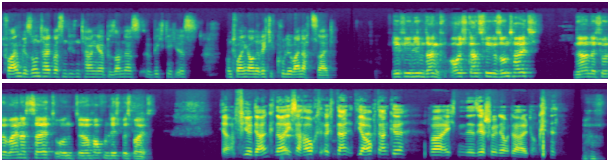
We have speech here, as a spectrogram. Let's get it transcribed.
vor allem Gesundheit, was in diesen Tagen ja besonders wichtig ist und vor allem auch eine richtig coole Weihnachtszeit. Vielen, vielen lieben Dank. Euch ganz viel Gesundheit, ne, eine schöne Weihnachtszeit und äh, hoffentlich bis bald. Ja, vielen Dank. Ne, ich sage auch äh, dir auch danke. War echt eine sehr schöne Unterhaltung.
